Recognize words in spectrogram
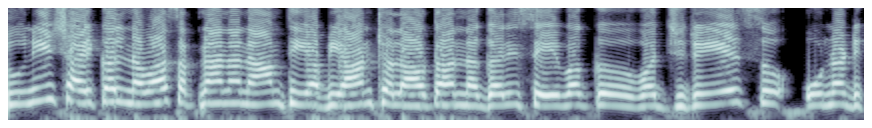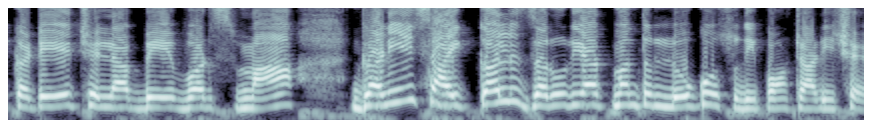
જૂની સાયકલ નવા સપનાના નામથી અભિયાન ચલાવતા નગરી સેવક વજ્રેશ ઉનડકટે છેલ્લા બે વર્ષમાં ઘણી સાયકલ જરૂરિયાતમંદ લોકો સુધી પહોંચાડી છે.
